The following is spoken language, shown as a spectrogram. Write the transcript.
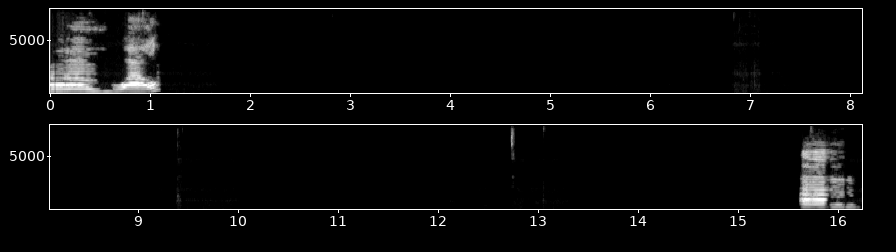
Um, well, um,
